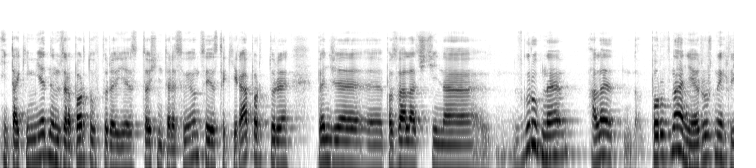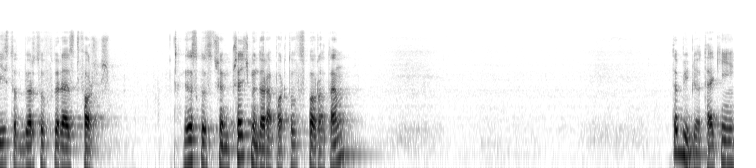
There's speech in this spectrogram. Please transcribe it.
I takim jednym z raportów, który jest dość interesujący, jest taki raport, który będzie e, pozwalać Ci na zgrubne, ale porównanie różnych list odbiorców, które stworzysz. W związku z czym przejdźmy do raportów z powrotem. Do biblioteki.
